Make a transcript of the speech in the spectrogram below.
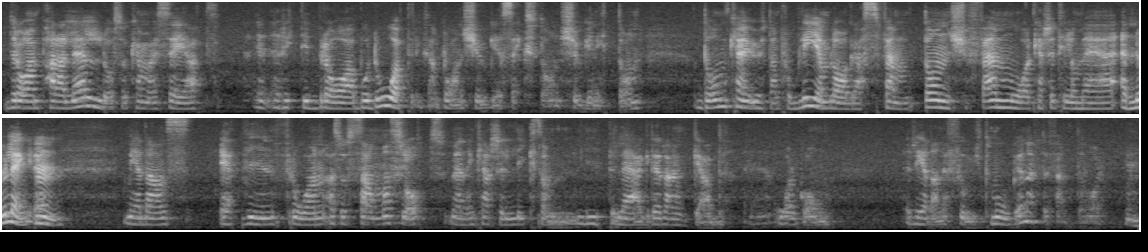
dra en parallell då så kan man ju säga att en, riktigt bra Bordeaux till exempel från 2016, 2019 de kan ju utan problem lagras 15, 25 år, kanske till och med ännu längre. Mm. Medans ett vin från alltså samma slott men en kanske liksom lite lägre rankad eh, årgång redan är fullt mogen efter 15 år. Mm.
